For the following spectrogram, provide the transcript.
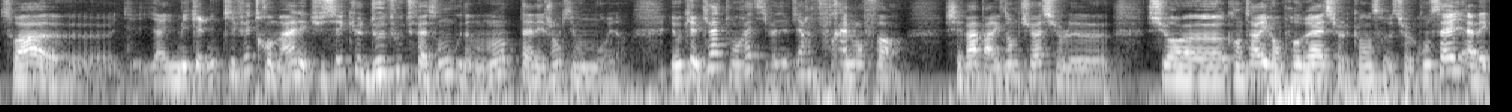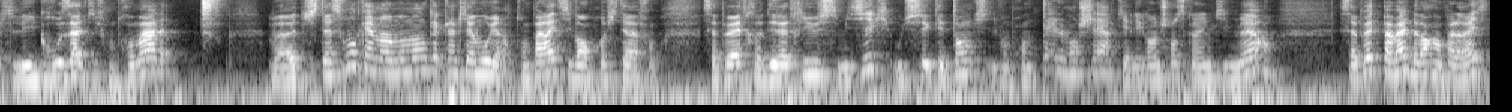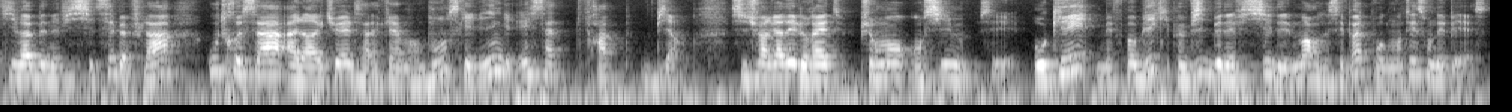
Soit il euh, y a une mécanique qui fait trop mal et tu sais que de toute façon, au bout d'un moment, tu as des gens qui vont mourir. Et auquel cas, ton raid, il va devenir vraiment fort. Je sais pas, par exemple, tu vois, sur le, sur, euh, quand tu arrives en progrès sur le, sur le conseil, avec les gros ads qui font trop mal, bah, tu as souvent quand même à un moment quelqu'un qui va mourir. Ton palette, il va en profiter à fond. Ça peut être Delatrius mythique, où tu sais que tes tanks, ils vont prendre tellement cher qu'il y a des grandes chances quand même qu'ils meurent ça peut être pas mal d'avoir un palrate qui va bénéficier de ces buffs là. Outre ça, à l'heure actuelle, ça a quand même un bon scaling et ça te frappe bien. Si tu vas regarder le raid purement en sim, c'est ok, mais faut pas oublier qu'il peut vite bénéficier des morts de ses potes pour augmenter son DPS.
